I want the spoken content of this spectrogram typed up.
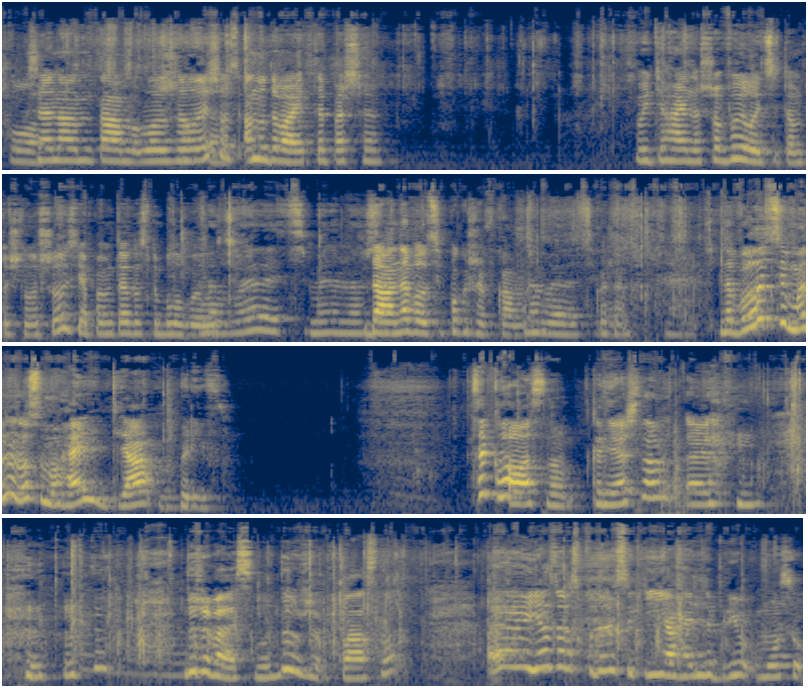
Що? Що нам там залишилось. А ну давай, ти перше. Витягай на що вилиці там точно лишилось. Я пам'ятаю, у нас не було На вилиць. вилиць мене на Да, на вилиці, покажи в камеру. на вилиць. Покажи. На вилиці ми наносимо гель для брів. Це класно, звісно. Е, Дуже весело, дуже класно. Е, Я зараз подивлюся, який я гель для брів можу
